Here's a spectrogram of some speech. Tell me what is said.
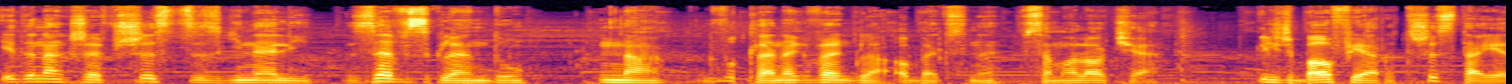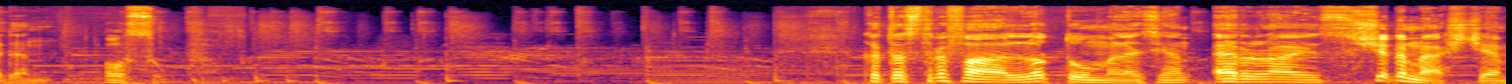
jednakże wszyscy zginęli ze względu na dwutlenek węgla obecny w samolocie. Liczba ofiar 301 osób. Katastrofa lotu Malaysian Airlines 17.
